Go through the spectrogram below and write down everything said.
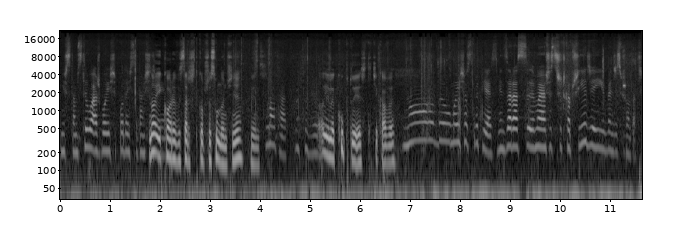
niż tam z tyłu, aż boję się podejść, co tam się No dzieje. i korę wystarczy tylko przesunąć, nie? Więc... No tak, że... O ile kup tu jest, ciekawe. No, był mojej siostry pies, więc zaraz y, moja siostrzyczka przyjedzie i będzie sprzątać.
